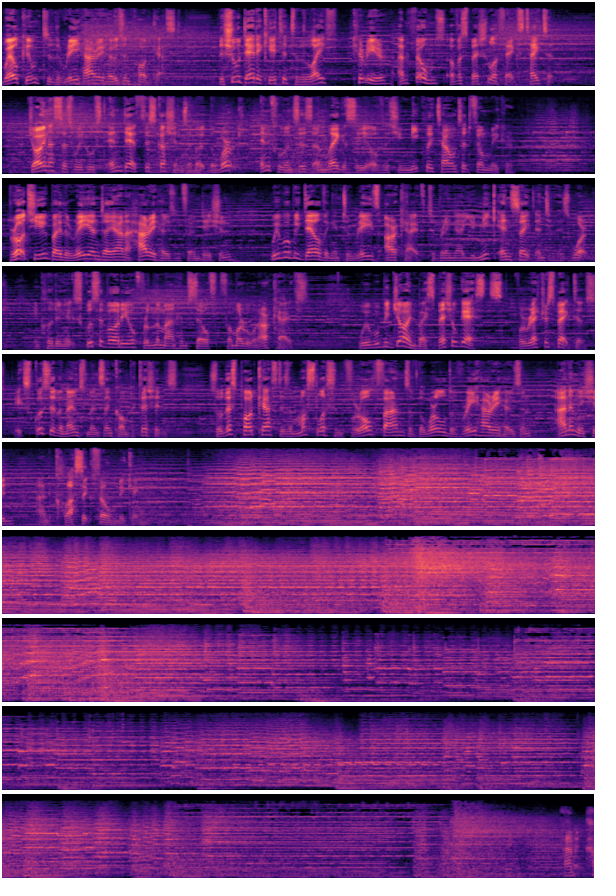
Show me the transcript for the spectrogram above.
Welcome to the Ray Harryhausen podcast, the show dedicated to the life, career, and films of a special effects titan. Join us as we host in depth discussions about the work, influences, and legacy of this uniquely talented filmmaker. Brought to you by the Ray and Diana Harryhausen Foundation, we will be delving into Ray's archive to bring a unique insight into his work, including exclusive audio from the man himself from our own archives. We will be joined by special guests for retrospectives, exclusive announcements, and competitions. So, this podcast is a must listen for all fans of the world of Ray Harryhausen, animation, and classic filmmaking.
